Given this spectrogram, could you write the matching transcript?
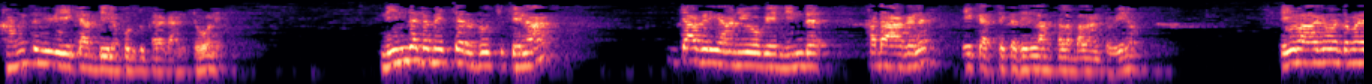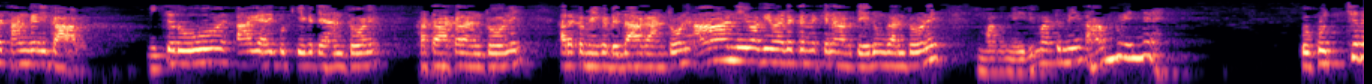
කන්ත විවේකයක් දීලා පුරුදු කරගන්න ඕනේ. නින්දට මෙච්චර රුචි කෙනා ජාගරියාන යෝගයේ නින්ද කඩාගෙන ඒකත් එක දෙල්ලම් කරලා බලන්න වෙනවා. ඒ වගේම තමයි සංගණිකාව. නිතරම කාගේ හරි කුටියකට යන්න ඕනේ, කතා කරන්න ඕනේ, අරක මේක බෙදා ගන්න ඕනේ. ආන්නේ වගේ වැඩ කරන කෙනාට තේරුම් ගන්න ඕනේ මම මේදි මට මේක හම්බ වෙන්නේ නැහැ. කොච්චර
